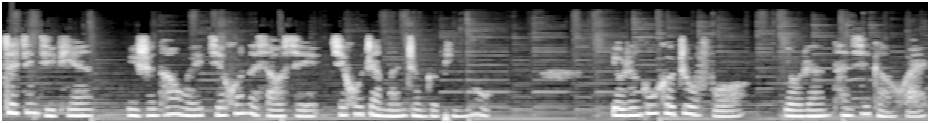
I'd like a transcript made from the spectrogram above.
最近几天，女神汤唯结婚的消息几乎占满整个屏幕。有人恭贺祝福，有人叹息感怀。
